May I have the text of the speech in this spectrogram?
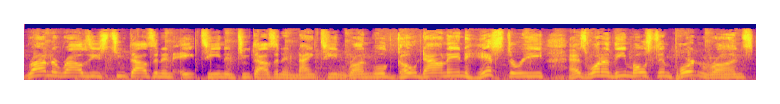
Ronda Rousey's 2018 and 2019 run will go down in history as one of the most important runs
